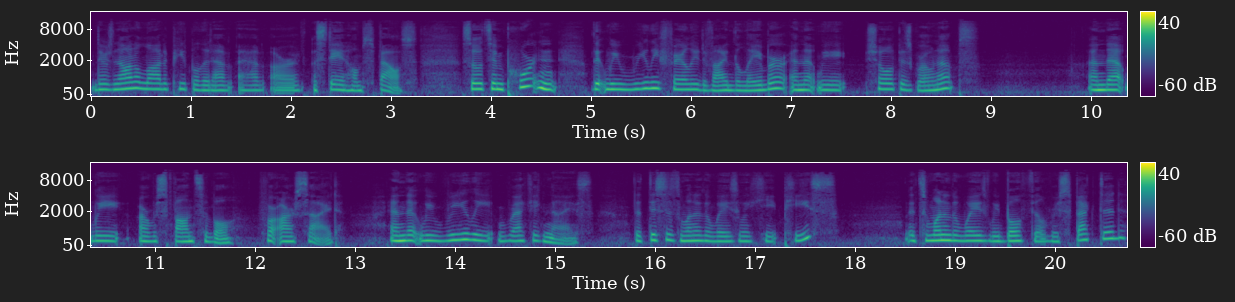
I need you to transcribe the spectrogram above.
There's not a lot of people that have have are a stay-at-home spouse. So it's important that we really fairly divide the labor and that we show up as grown-ups, and that we are responsible for our side, and that we really recognize that this is one of the ways we keep peace. It's one of the ways we both feel respected,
